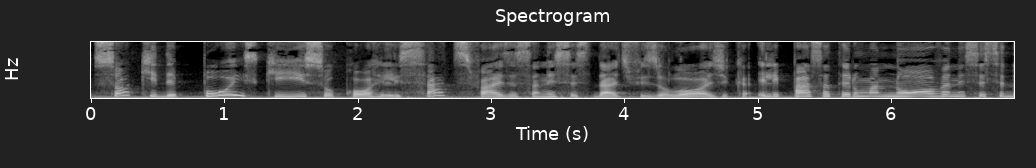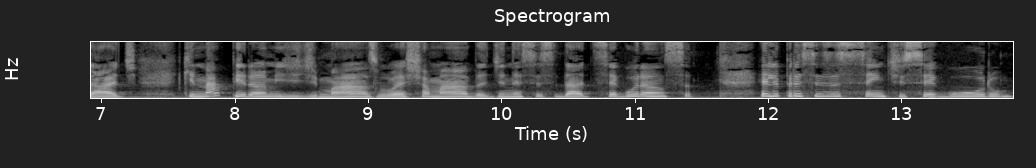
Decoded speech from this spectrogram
Só que depois que isso ocorre, ele satisfaz essa necessidade fisiológica, ele passa a ter uma nova necessidade, que na pirâmide de Maslow é chamada de necessidade de segurança. Ele precisa se sentir seguro,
